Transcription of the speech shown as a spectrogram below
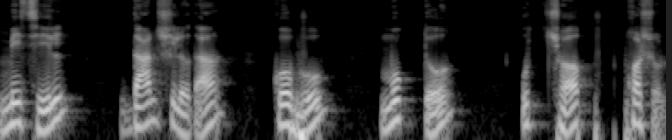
মিছিল দানশীলতা, কভু, মুক্ত, উৎসব, ফসল।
